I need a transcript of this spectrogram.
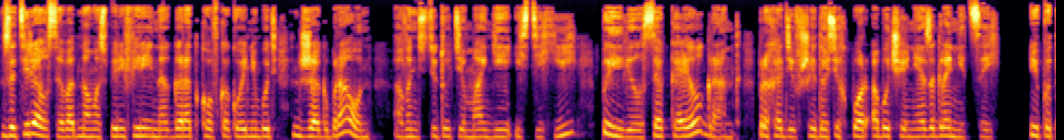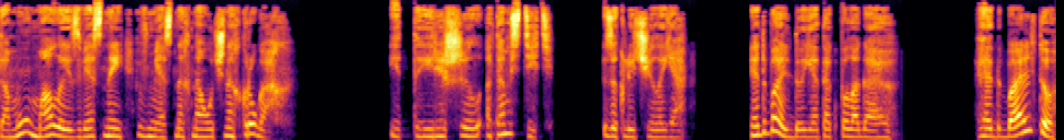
Затерялся в одном из периферийных городков какой-нибудь Джек Браун, а в Институте магии и стихий появился Кейл Грант, проходивший до сих пор обучение за границей, и потому малоизвестный в местных научных кругах. «И ты решил отомстить?» — заключила я. «Эдбальду, я так полагаю». «Эдбальду?»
